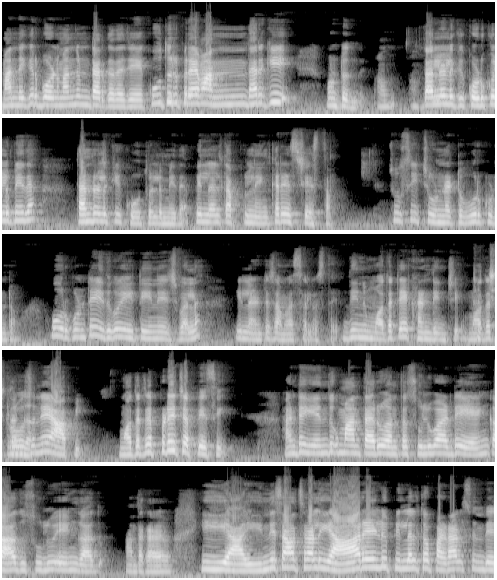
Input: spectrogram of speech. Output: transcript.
మన దగ్గర బోడు మంది ఉంటారు కదా జయ కూతురు ప్రేమ అందరికీ ఉంటుంది. తల్లులకి కొడుకుల మీద తండ్రులకి కూతుళ్ళ మీద పిల్లల తప్పుల్ని ఎంకరేజ్ చేస్తాం. చూసి చూడనట్టు ఊరుకుంటాం. ఊరుకుంటే ఇదిగో ఈ టీనేజ్ వల్ల ఇలాంటి సమస్యలు వస్తాయి. దీన్ని మొదటే ఖండించి మొదటి రోజునే ఆపి మొదటప్పుడే చెప్పేసి అంటే ఎందుకు మాంటారు అంత సులువు అంటే ఏం కాదు సులువు ఏం కాదు. అంత ఈ ఇన్ని సంవత్సరాలు ఈ ఆరేళ్ళు పిల్లలతో పడాల్సిందే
